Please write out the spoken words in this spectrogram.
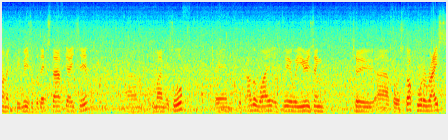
on, it can be measured with that staff gauge there. Um, at the moment it's off. And this other way is where we're using to uh, for a stock water race.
